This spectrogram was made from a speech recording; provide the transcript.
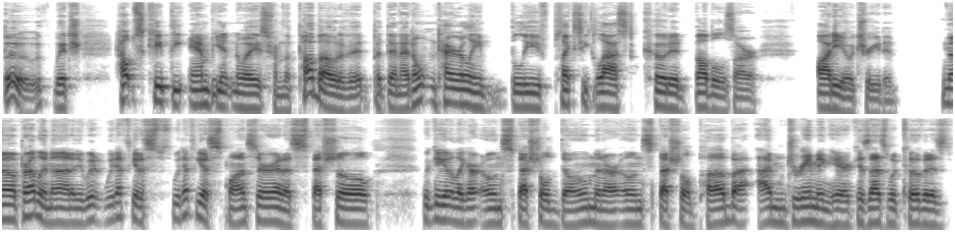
booth, which helps keep the ambient noise from the pub out of it, but then I don't entirely believe plexiglass coated bubbles are audio treated. No, probably not. I mean, we'd, we'd, have to get a we'd have to get a sponsor and a special. We could get like our own special dome and our own special pub. I, am dreaming here because that's what COVID has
